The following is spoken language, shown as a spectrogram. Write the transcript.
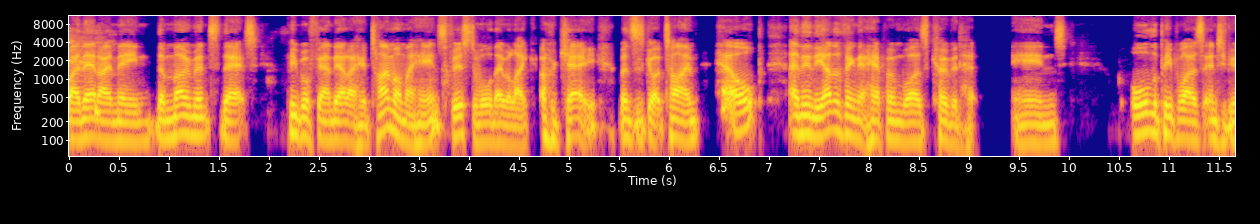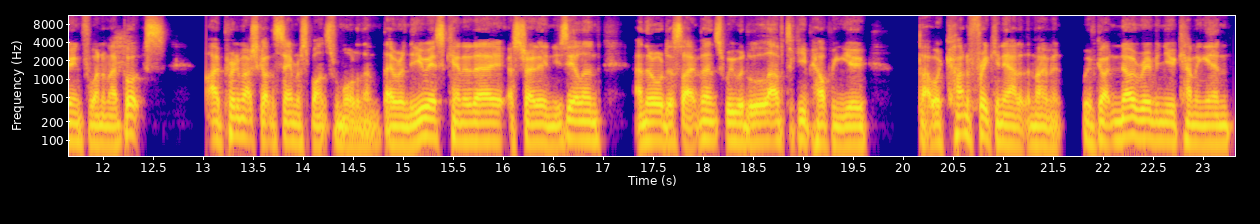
by that, I mean the moment that people found out I had time on my hands, first of all, they were like, okay, Vince has got time, help. And then the other thing that happened was COVID hit. And all the people I was interviewing for one of my books, I pretty much got the same response from all of them. They were in the US, Canada, Australia, New Zealand, and they're all just like, Vince, we would love to keep helping you, but we're kind of freaking out at the moment. We've got no revenue coming in.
